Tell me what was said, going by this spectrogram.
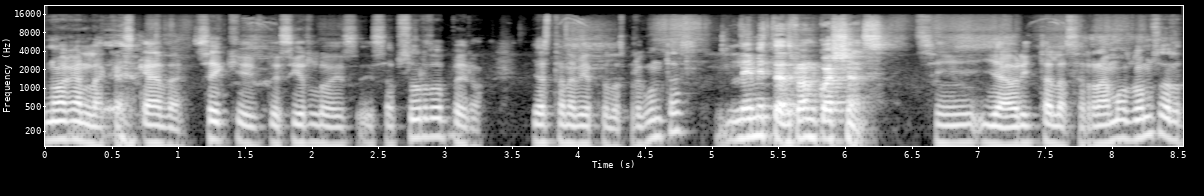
no hagan la cascada. Sé que decirlo es, absurdo, pero ya están abiertas las preguntas. Limited run questions. Sí, y ahorita las cerramos. Vamos a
